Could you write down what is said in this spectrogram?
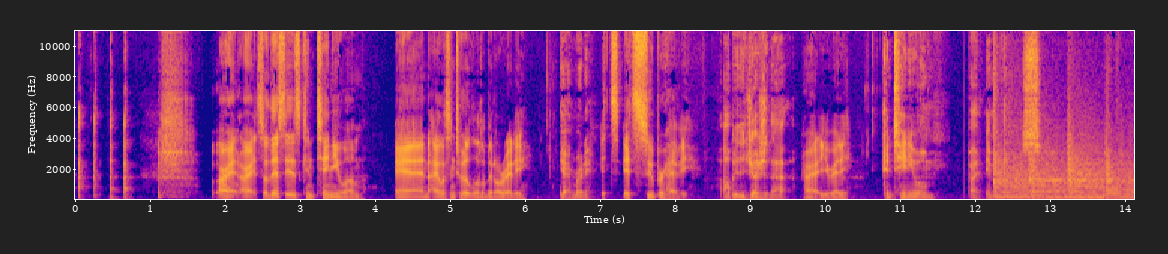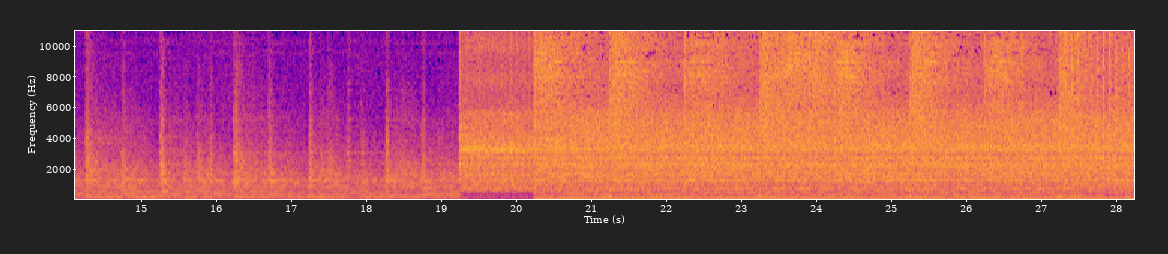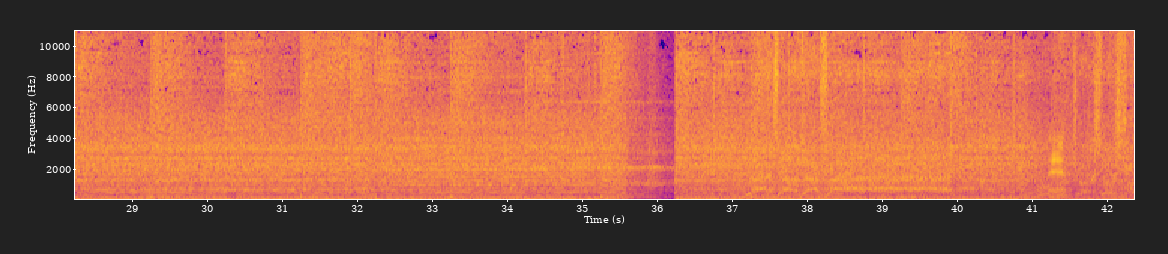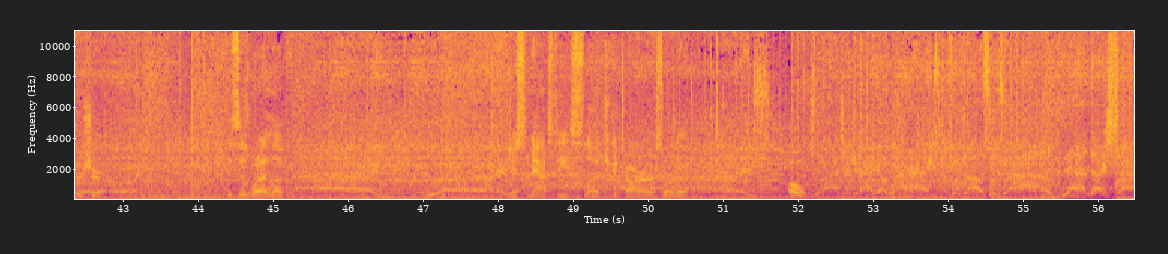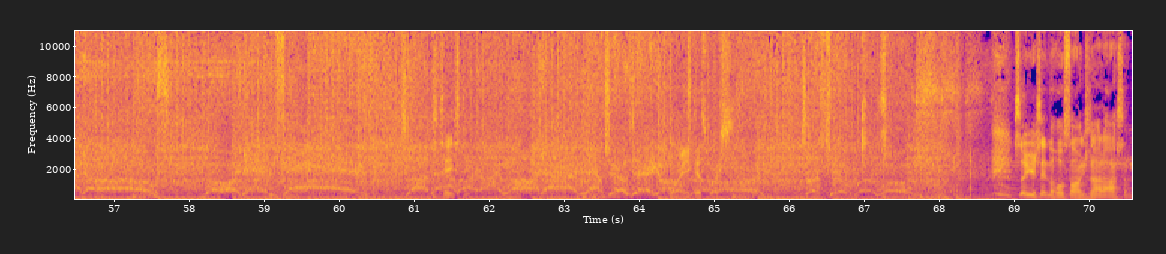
All right, all right. So this is Continuum, and I listened to it a little bit already. okay, I'm ready. It's it's super heavy. I'll be the judge of that. All right, you ready? Continuum by Imminence. What I love. Just nasty sludge guitar, sort of. Oh, it's tasty. don't worry, it gets worse. So you're saying the whole song's not awesome?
